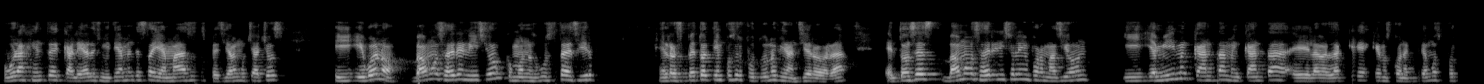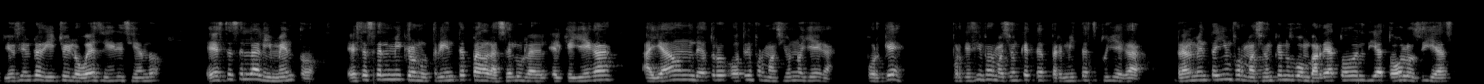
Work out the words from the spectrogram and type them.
Pura gente de calidad. Definitivamente esta llamada es especial, muchachos. Y, bueno, vamos a dar inicio, como nos gusta decir, el respeto al tiempo es el futuro financiero, ¿verdad? Entonces, vamos a dar inicio a la información y, a mí me encanta, me encanta, eh, la verdad, que, nos conectemos, porque yo siempre he dicho y lo voy a seguir diciendo, este es el alimento, este es el micronutriente para la célula, el, que llega allá donde otro, otra información no llega. ¿Por qué? Porque es información que te permite tú llegar. Realmente hay información que nos bombardea todo el día, todos los días,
